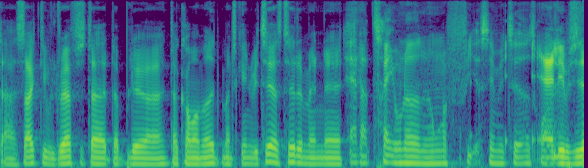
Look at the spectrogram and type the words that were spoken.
der har sagt, de vil draftes, der, der, bliver, der kommer med. Man skal inviteres til det, men... Øh, Er der 380 inviteret, tror Ja, jeg. lige præcis.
